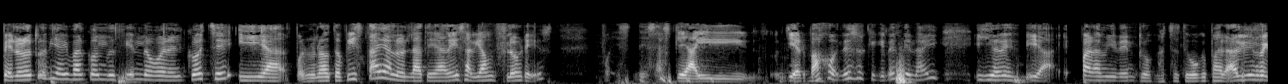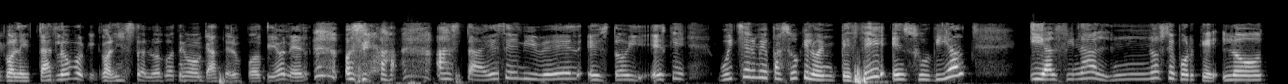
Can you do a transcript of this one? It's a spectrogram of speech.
Pero el otro día iba conduciendo con el coche y por una autopista y a los laterales habían flores pues de esas que hay hierbajo, de esos que crecen ahí. Y yo decía, para mí dentro, macho, tengo que parar y recolectarlo porque con esto luego tengo que hacer pociones. O sea, hasta ese nivel estoy. Es que Witcher me pasó que lo empecé en su día y al final, no sé por qué, lo,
